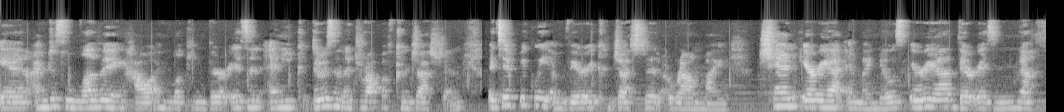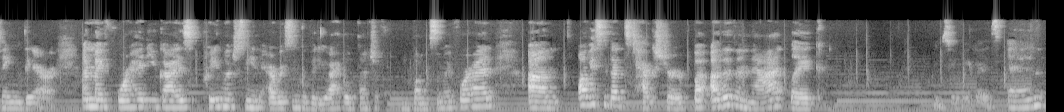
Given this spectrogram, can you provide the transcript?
and I'm just loving how I'm looking. There isn't any, there isn't a drop of congestion. I typically am very congested around my chin area and my nose area. There is nothing there. And my forehead, you guys pretty much see in every single video, I have a bunch of bumps on my forehead. Um, obviously that's texture, but other than that, like, let me see you guys. And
